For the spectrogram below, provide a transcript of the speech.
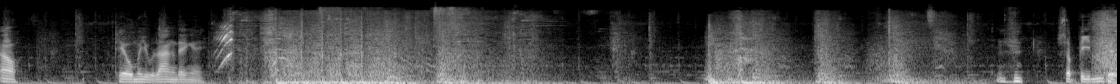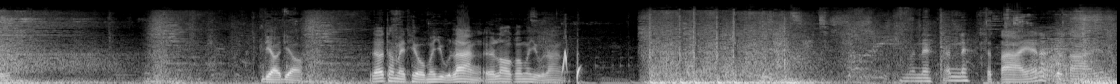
เอ้า เทลมาอยู่ล่างได้ไง สปินเถอะเดี๋ยวเดี๋ยวแล้วทำไมเทลมาอยู่ล่าง เออลอก็มาอยู่ล่างนั่นนะนั่นนะจะตายนะจะตายนะ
